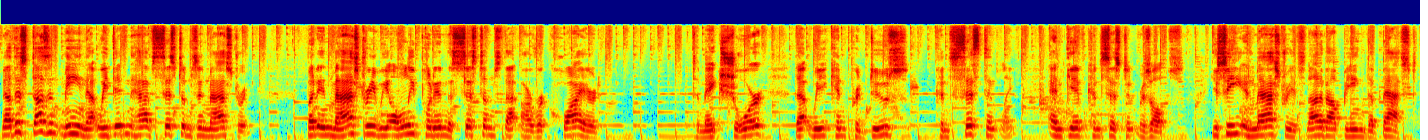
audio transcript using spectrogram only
Now this doesn't mean that we didn't have systems in Mastery, but in Mastery we only put in the systems that are required to make sure that we can produce consistently and give consistent results. You see, in Mastery, it's not about being the best.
